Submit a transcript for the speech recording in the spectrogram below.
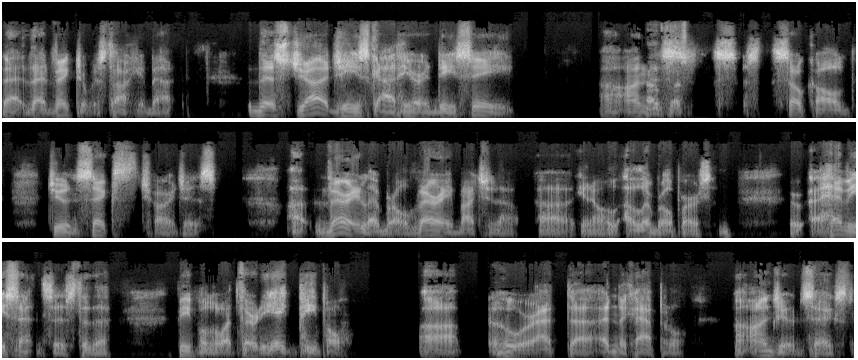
that that Victor was talking about, this judge he's got here in D.C. Uh, on this so-called June 6th charges. Uh, very liberal, very much you know, uh, you know, a liberal person. Uh, heavy sentences to the people, what, 38 people uh, who were at uh, in the Capitol uh, on June 6th.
